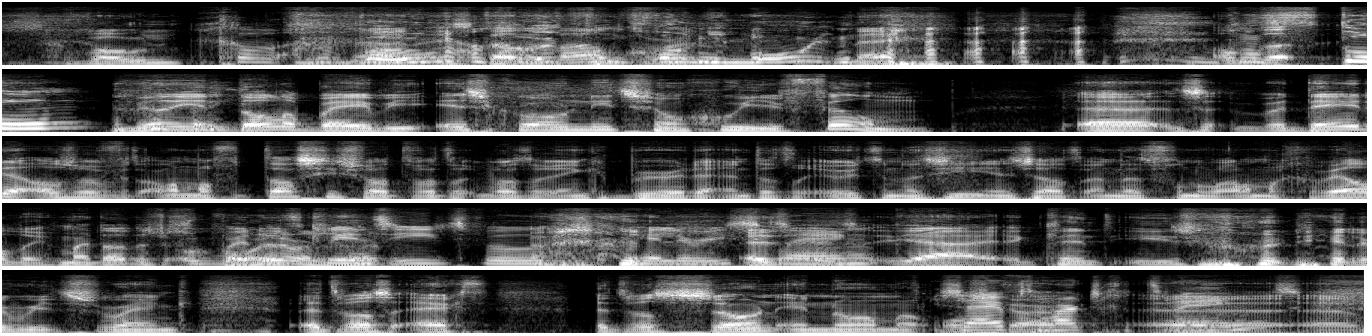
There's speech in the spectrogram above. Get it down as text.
Gewoon. Ge- Nou, is dat het gewoon. niet mooi. Nee. omdat Stom. Million Dollar Baby is gewoon niet zo'n goede film. Eh, we deden alsof het allemaal fantastisch was wat, er, wat erin gebeurde en dat er euthanasie in zat en dat vonden we allemaal geweldig. Maar dat is ook weer dat Clint Eastwood, het- Swank. ja, Clint Eastwood, Hilary Swank. Het was echt, het was zo'n enorme Oscar. Zij heeft hard getraind. eh, ehm,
